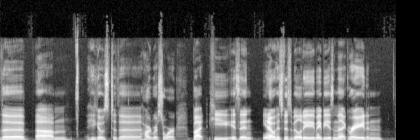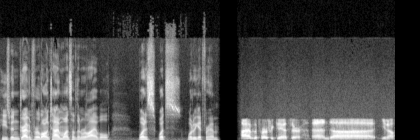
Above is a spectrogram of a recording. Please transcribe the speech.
the, um, he goes to the hardware store, but he isn't, you know, his visibility maybe isn't that great, and he's been driving for a long time, wants something reliable. What is, what's, what do we get for him? I have the perfect answer, and uh, you know,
